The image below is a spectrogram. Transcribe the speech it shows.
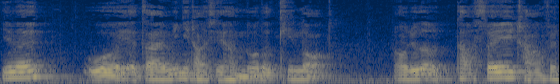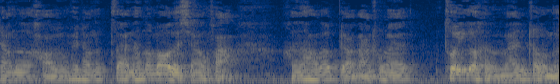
因为我也在 Mini 上写很多的 Keynote，然后我觉得它非常非常的好用，非常的赞。它能把我的想法很好的表达出来，做一个很完整的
